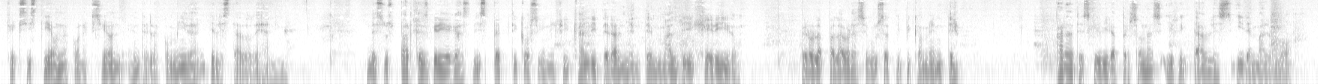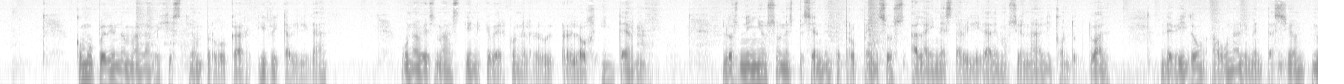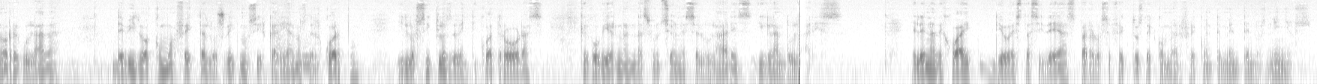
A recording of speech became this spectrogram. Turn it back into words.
que existía una conexión entre la comida y el estado de ánimo. De sus partes griegas, dispéptico significa literalmente mal digerido, pero la palabra se usa típicamente para describir a personas irritables y de mal humor. ¿Cómo puede una mala digestión provocar irritabilidad? Una vez más, tiene que ver con el reloj interno los niños son especialmente propensos a la inestabilidad emocional y conductual debido a una alimentación no regulada, debido a cómo afecta los ritmos circadianos del cuerpo y los ciclos de 24 horas que gobiernan las funciones celulares y glandulares. Elena de White dio estas ideas para los efectos de comer frecuentemente en los niños.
